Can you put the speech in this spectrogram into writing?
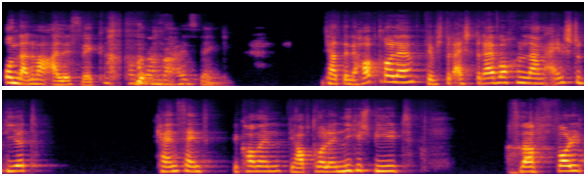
Und dann war alles weg. Und dann war alles weg. Ich hatte eine Hauptrolle, die habe ich drei, drei Wochen lang einstudiert, keinen Cent bekommen, die Hauptrolle nie gespielt, es war voll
